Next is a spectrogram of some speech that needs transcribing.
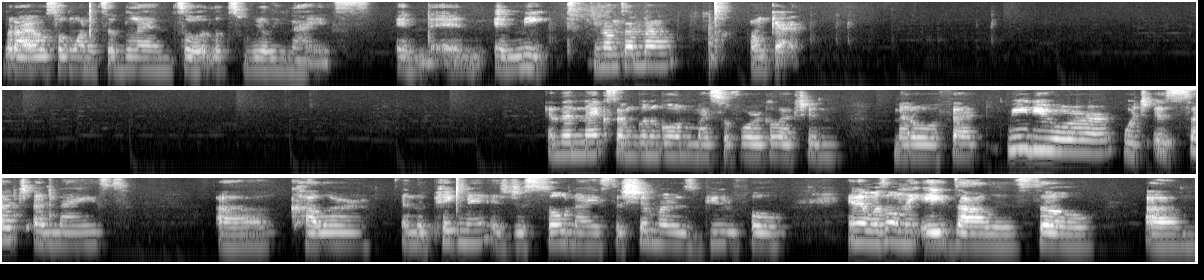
but I also want it to blend so it looks really nice and, and, and neat. You know what I'm talking about? Okay. And then next I'm going to go into my Sephora collection Metal Effect Meteor, which is such a nice uh, color. And the pigment is just so nice. The shimmer is beautiful. And it was only $8. So um,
